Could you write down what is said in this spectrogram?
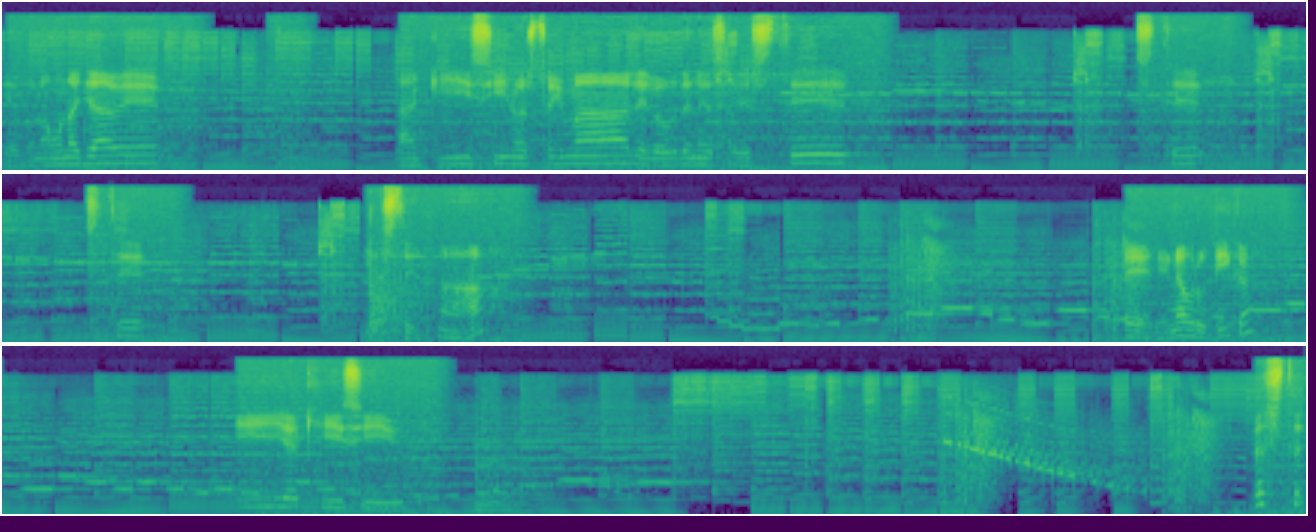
Tenemos una llave. Aquí si no estoy mal, el orden es este. Este. Este. Este. Ajá. Eh, ni una brutica. Y aquí sí. Este.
